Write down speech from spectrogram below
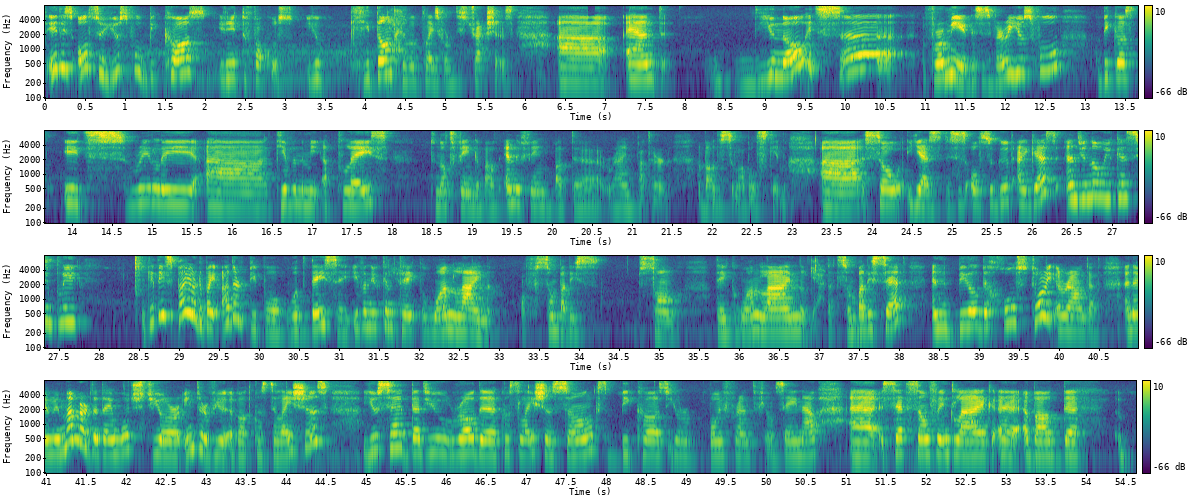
it is also useful because you need to focus you he don't have a place for distractions. Uh, and you know it's uh, for me this is very useful because it's really uh, given me a place to not think about anything but the rhyme pattern about the syllable scheme. Uh, so yes this is also good i guess. And you know you can simply get inspired by other people what they say. Even you can take one line of somebody's song. Take one line yeah. that somebody said and build the whole story around that. And i remember that i watched your interview about constellations. You said that you wrote the constellation songs because your boyfriend fiance now uh, said something like uh, about the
